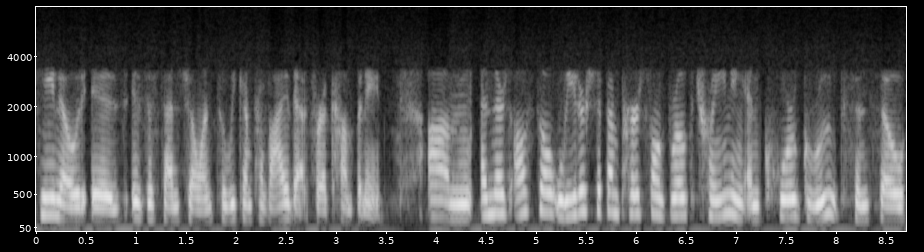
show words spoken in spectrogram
keynote is is essential, and so we can provide that for a company. Um, and there's also leadership and personal growth training and core groups. And so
